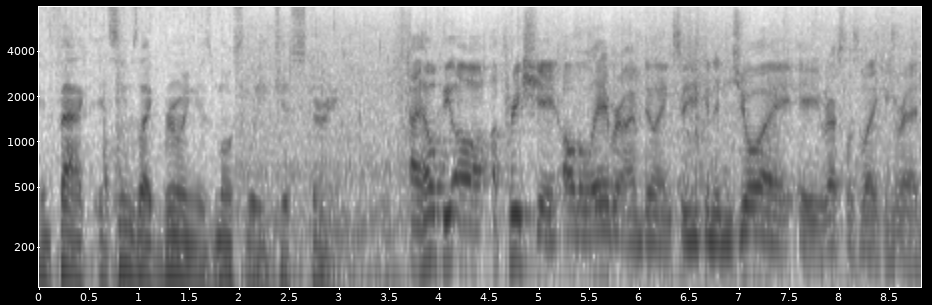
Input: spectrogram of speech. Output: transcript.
In fact, it seems like brewing is mostly just stirring. I hope you all appreciate all the labor I'm doing so you can enjoy a Restless Viking Red.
